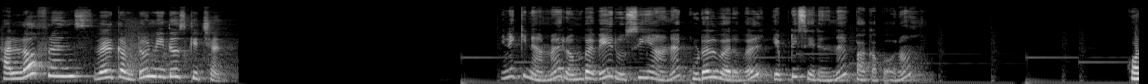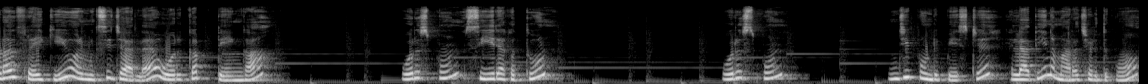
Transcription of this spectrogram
Hello friends welcome to Nithu's kitchen இன்னைக்கு நாம் ரொம்பவே ருசியான குடல் வறுவல் எப்படி செய்கிறதுன்னு பார்க்க போகிறோம் குடல் ஃப்ரைக்கு ஒரு மிக்ஸி ஜாரில் ஒரு கப் தேங்காய் ஒரு ஸ்பூன் சீரகத்தூள் ஒரு ஸ்பூன் இஞ்சி பூண்டு பேஸ்ட்டு எல்லாத்தையும் நம்ம அரைச்சி எடுத்துக்குவோம்.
